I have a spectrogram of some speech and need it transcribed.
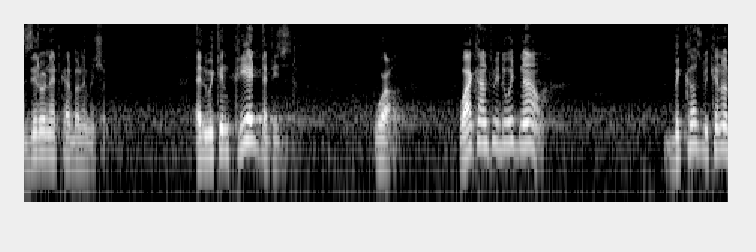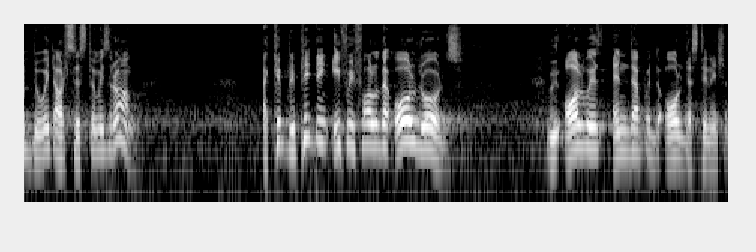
zero net carbon emission. And we can create that is world. Why can't we do it now? Because we cannot do it, our system is wrong. I keep repeating, if we follow the old roads, we always end up with the old destination.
